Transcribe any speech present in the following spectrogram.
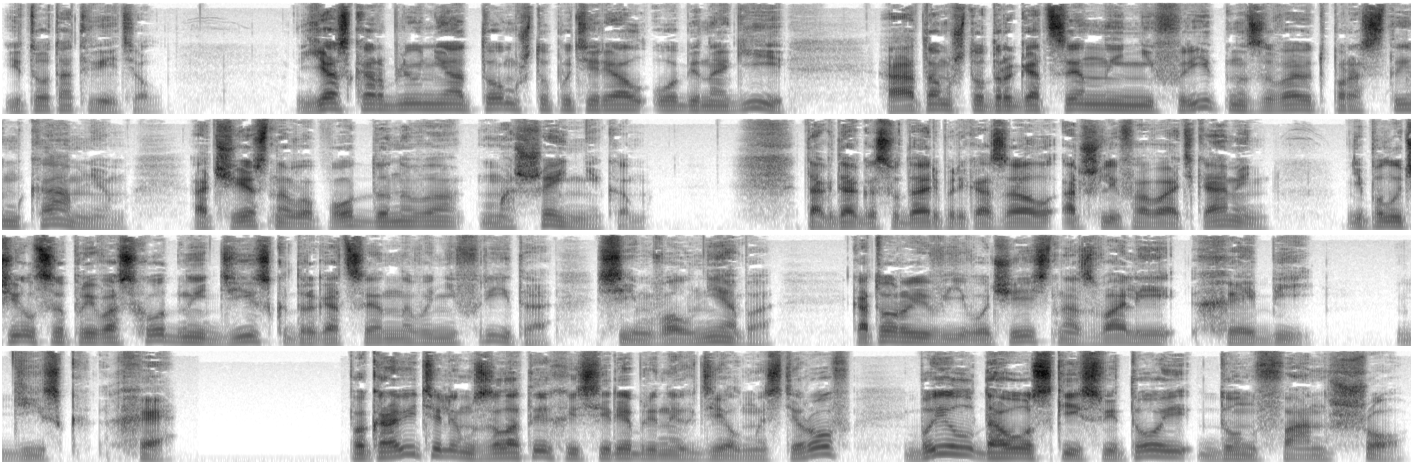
и тот ответил, «Я скорблю не о том, что потерял обе ноги, а о том, что драгоценный нефрит называют простым камнем, а честного подданного — мошенником. Тогда государь приказал отшлифовать камень, и получился превосходный диск драгоценного нефрита, символ неба, который в его честь назвали Хэби — диск Хэ. Покровителем золотых и серебряных дел мастеров был даосский святой Дунфан Шо.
